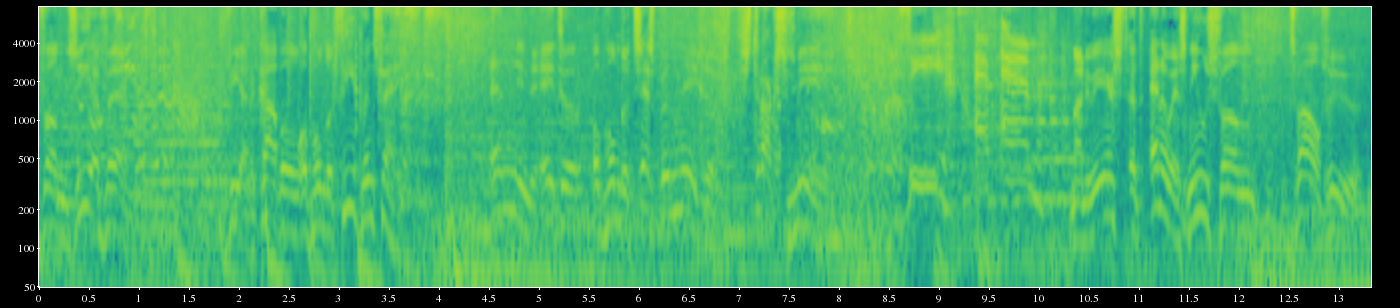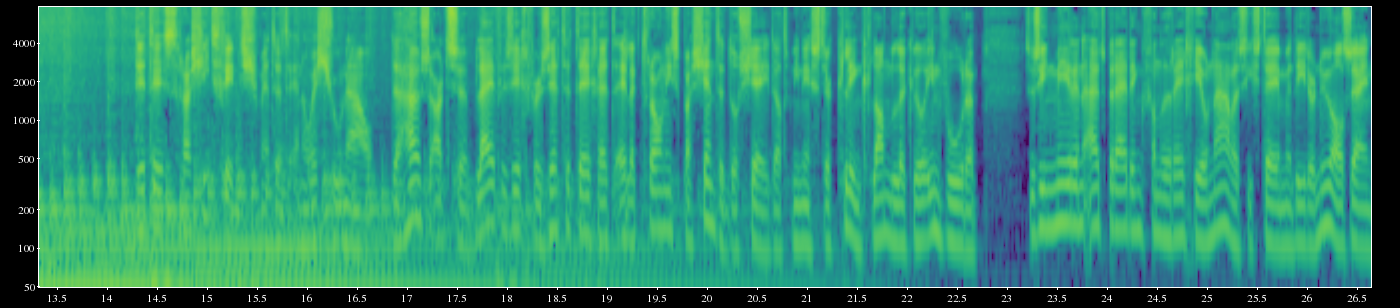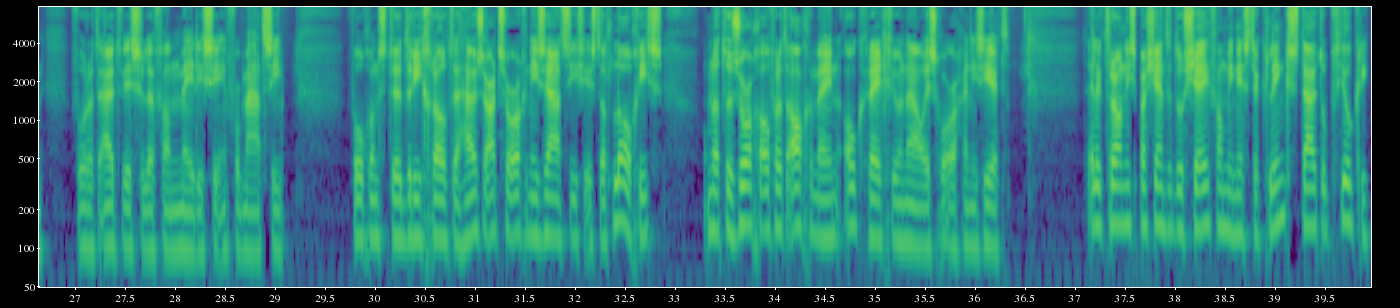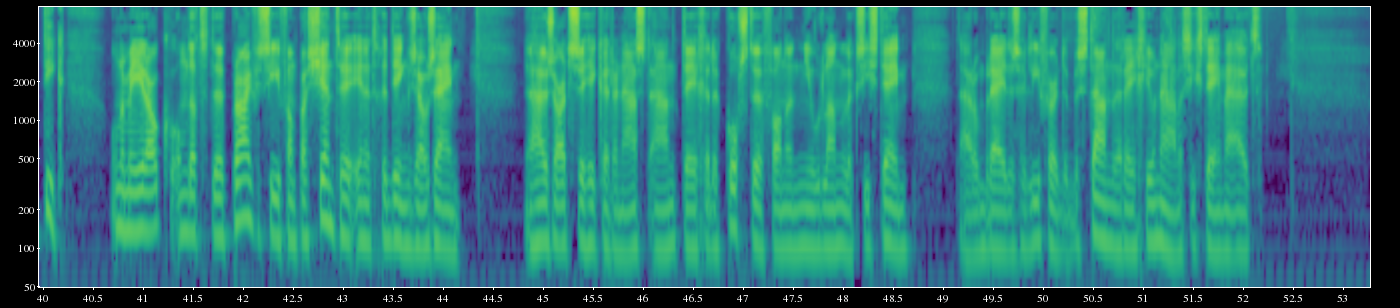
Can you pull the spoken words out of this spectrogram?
van ZFM. Via de kabel op 104.5. En in de ether op 106.9. Straks meer. ZFM. Maar nu eerst het NOS nieuws van 12 uur. Dit is Rachid Finch met het NOS-journaal. De huisartsen blijven zich verzetten tegen het elektronisch patiëntendossier... dat minister Klink landelijk wil invoeren. Ze zien meer een uitbreiding van de regionale systemen die er nu al zijn... voor het uitwisselen van medische informatie. Volgens de drie grote huisartsenorganisaties is dat logisch, omdat de zorg over het algemeen ook regionaal is georganiseerd. Het elektronisch patiëntendossier van minister Klink stuit op veel kritiek, onder meer ook omdat de privacy van patiënten in het geding zou zijn. De huisartsen hikken daarnaast aan tegen de kosten van een nieuw landelijk systeem. Daarom breiden ze liever de bestaande regionale systemen uit.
